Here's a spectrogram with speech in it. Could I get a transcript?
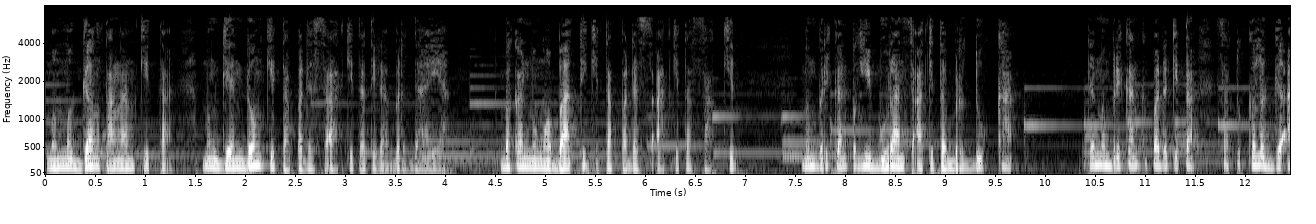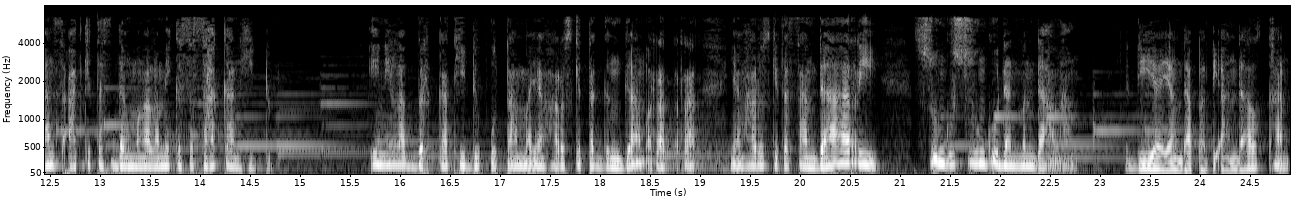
memegang tangan kita, menggendong kita pada saat kita tidak berdaya, bahkan mengobati kita pada saat kita sakit, memberikan penghiburan saat kita berduka, dan memberikan kepada kita satu kelegaan saat kita sedang mengalami kesesakan hidup. Inilah berkat hidup utama yang harus kita genggam erat-erat, yang harus kita sandari sungguh-sungguh dan mendalam. Dia yang dapat diandalkan,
